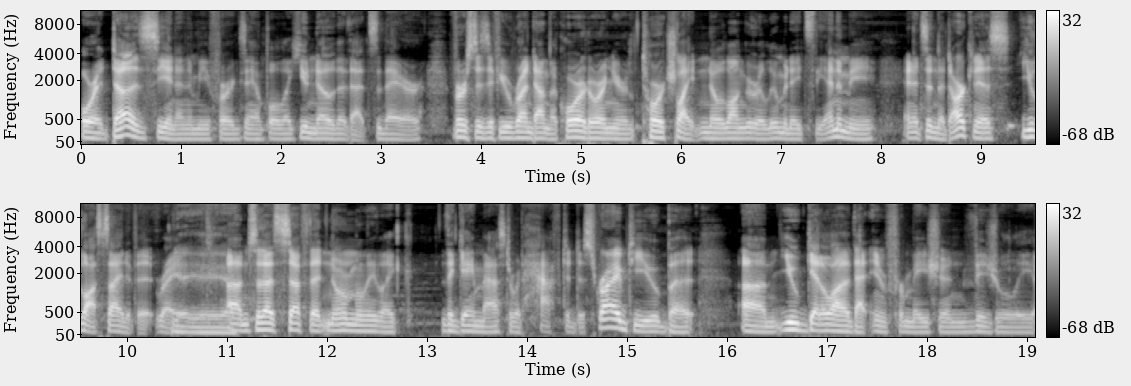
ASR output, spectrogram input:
or it does see an enemy for example like you know that that's there versus if you run down the corridor and your torchlight no longer illuminates the enemy and it's in the darkness you lost sight of it right Yeah, yeah, yeah. um, so that's stuff that normally like the game master would have to describe to you, but um, you get a lot of that information visually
